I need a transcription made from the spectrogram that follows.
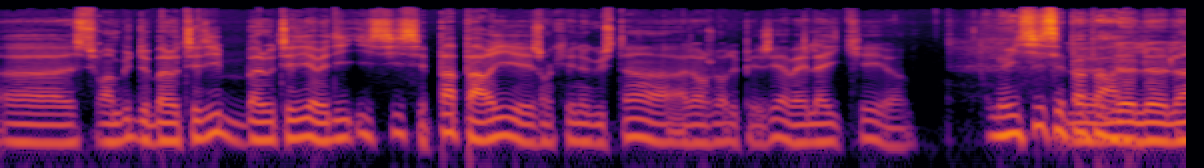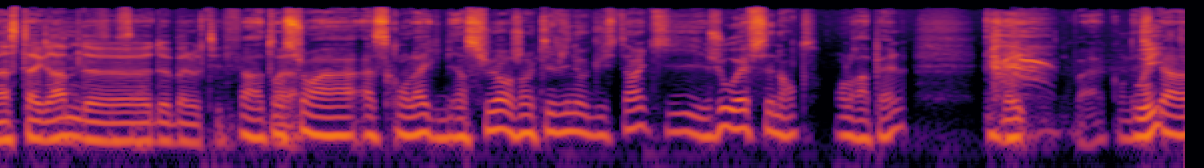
euh, sur un but de Balotelli, Balotelli avait dit ici c'est pas Paris et Jean-Claude Augustin, alors joueur du PSG, avait liké euh, Le ici, c'est pas pareil. l'Instagram de, de Balotelli. Faire attention à, à ce qu'on like, bien sûr. Jean-Kévin Augustin qui joue au FC Nantes, on le rappelle. Mais- Voilà, qu'on Oui, fin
